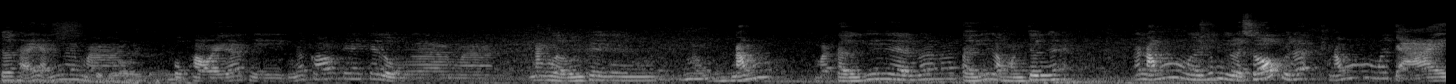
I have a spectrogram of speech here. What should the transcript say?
cơ thể ảnh mà Phục hồi. phục hồi á, thì nó có cái cái luồng à, mà năng lượng cái nóng. nóng mà từ cái nó, nó từ cái lòng bàn chân á nó nóng giống như là sốt vậy đó nóng nó chạy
